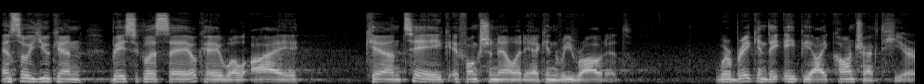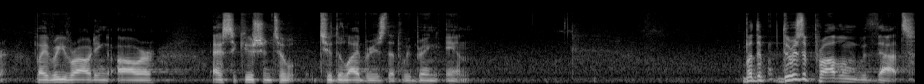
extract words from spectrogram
And so you can basically say, okay, well, I can take a functionality, I can reroute it. We're breaking the API contract here by rerouting our execution to, to the libraries that we bring in. But the, there is a problem with that.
